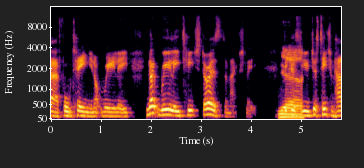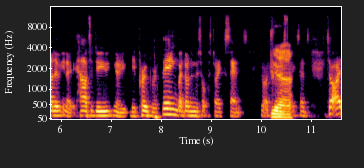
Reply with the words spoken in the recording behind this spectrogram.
uh, 14, you're not really, you don't really teach Stoicism actually. Yeah. Because you just teach them how to, you know, how to do, you know, the appropriate thing, but not in the sort of stoic sense, not a true yeah. stoic sense. So I,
